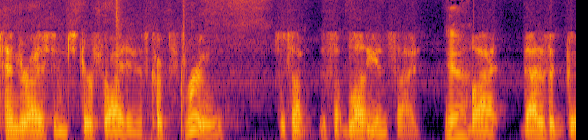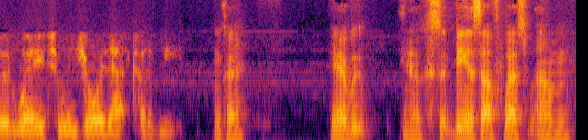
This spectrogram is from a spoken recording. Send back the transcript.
tenderized and stir fried and it's cooked through. So it's not it's not bloody inside, yeah, but that is a good way to enjoy that cut of meat. okay, yeah. We, you know being in Southwest, um,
